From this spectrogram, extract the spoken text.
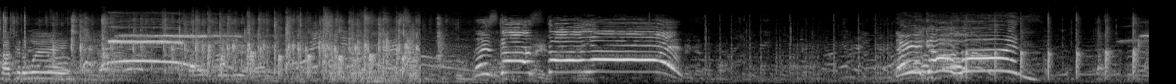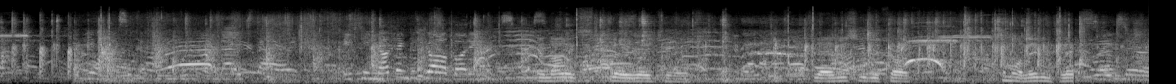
Tuck it away. And Alex play way too much. Yeah, initially we thought, come on, let him play. Right there,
